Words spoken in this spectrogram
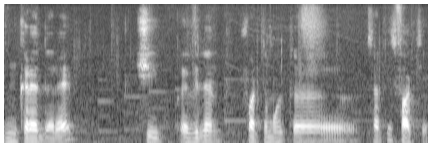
încredere și, evident, foarte multă satisfacție.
